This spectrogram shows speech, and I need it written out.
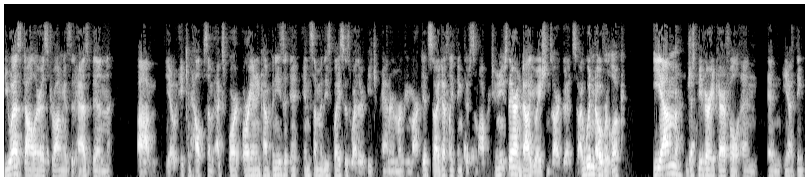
U.S. dollar as strong as it has been, um, you know, it can help some export-oriented companies in, in, some of these places, whether it be Japan or emerging markets. So I definitely think there's some opportunities there, and valuations are good. So I wouldn't overlook EM. Just be very careful, and and you know, I think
